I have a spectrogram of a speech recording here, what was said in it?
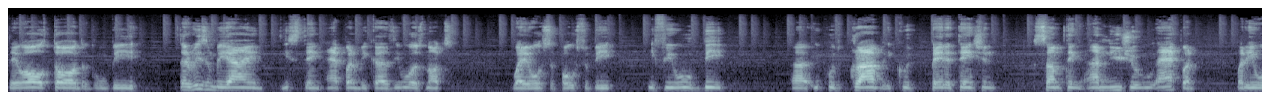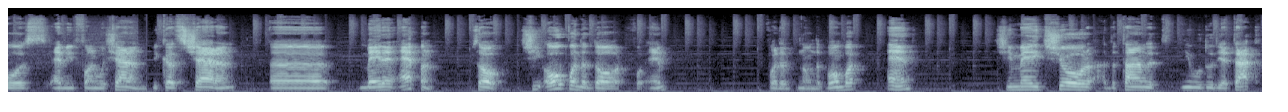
they all thought it would be the reason behind this thing happened because he was not where he was supposed to be. If he would be, uh, he could grab, he could pay attention, something unusual would happen. But he was having fun with Sharon because Sharon uh, made it happen. So she opened the door for him, for the, no, the bomber, and she made sure at the time that he would do the attack,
